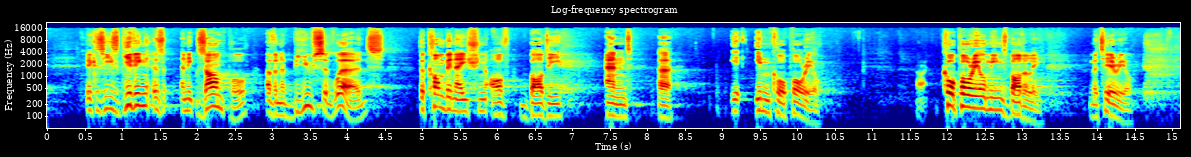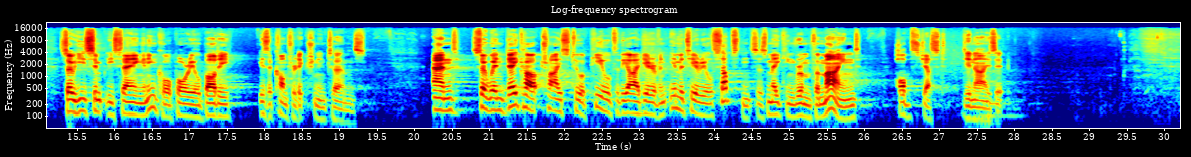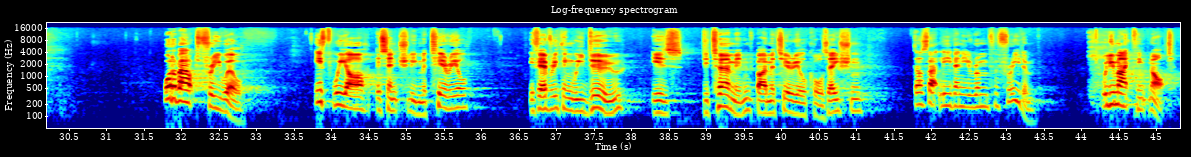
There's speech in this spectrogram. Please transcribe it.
because he's giving as an example of an abuse of words the combination of body and uh, incorporeal. Corporeal means bodily, material. So he's simply saying an incorporeal body is a contradiction in terms. And so when Descartes tries to appeal to the idea of an immaterial substance as making room for mind, Hobbes just denies it. What about free will? If we are essentially material, if everything we do is determined by material causation, does that leave any room for freedom? Well, you might think not.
